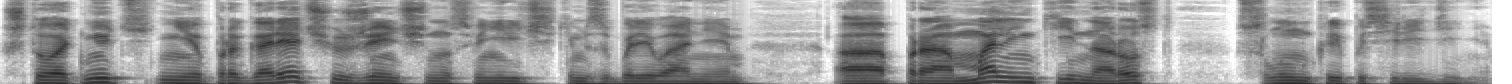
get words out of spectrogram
что отнюдь не про горячую женщину с венерическим заболеванием, а про маленький нарост с лункой посередине.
